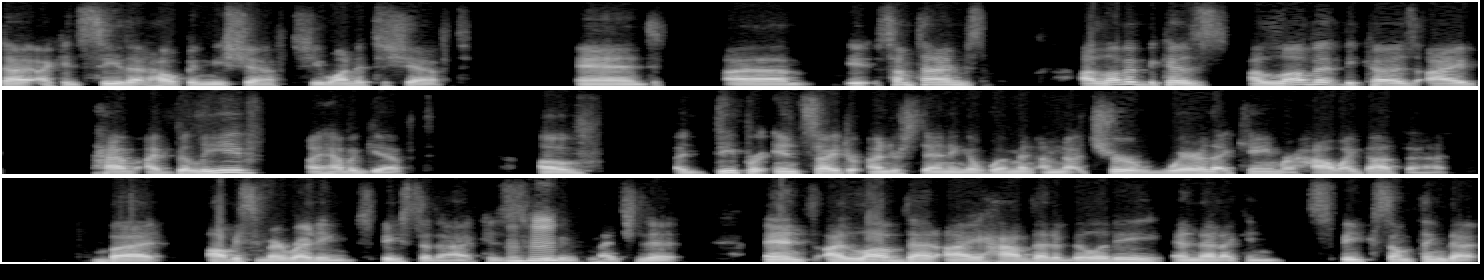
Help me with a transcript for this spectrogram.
that i could see that helping me shift. She wanted to shift and um, it, sometimes I love it because I love it because I have I believe I have a gift of a deeper insight or understanding of women. I'm not sure where that came or how I got that, but obviously my writing speaks to that because mm-hmm. you've mentioned it. And I love that I have that ability and that I can speak something that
